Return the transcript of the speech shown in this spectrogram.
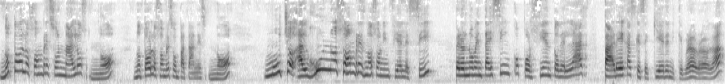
No todos los hombres son malos, no. No todos los hombres son patanes, no. Muchos, algunos hombres no son infieles, sí, pero el 95% de las parejas que se quieren y que bla, bla, bla,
